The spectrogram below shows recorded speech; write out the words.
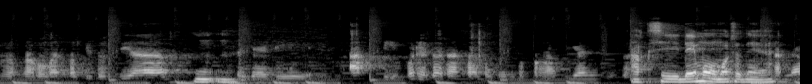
melakukan bakti sosial, Hmm, hmm. bisa jadi aksi pun itu adalah suatu bentuk pengabdian gitu. Aksi demo maksudnya ya? karena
